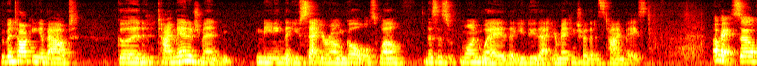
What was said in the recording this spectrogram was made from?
we've been talking about good time management, meaning that you set your own goals. Well, this is one way that you do that. You're making sure that it's time-based. Okay, so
